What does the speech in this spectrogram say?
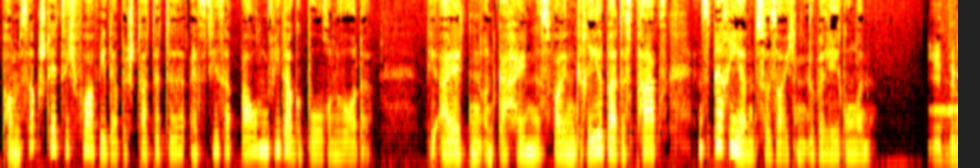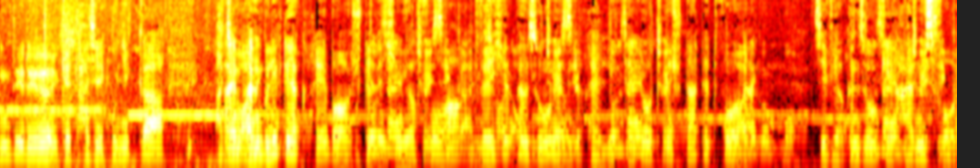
Pomsok stellt sich vor, wie der Bestattete, als dieser Baum wiedergeboren wurde. Die alten und geheimnisvollen Gräber des Parks inspirieren zu solchen Überlegungen. Beim Anblick der Gräber stelle ich mir vor, welche Personen und Relikte dort bestattet wurden. Sie wirken so geheimnisvoll.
